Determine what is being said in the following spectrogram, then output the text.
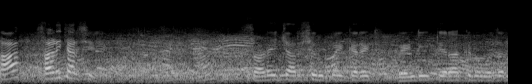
हा साडेचारशे. साडेचारशे रुपये कॅरेट भेंडी तेरा किलो वजन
